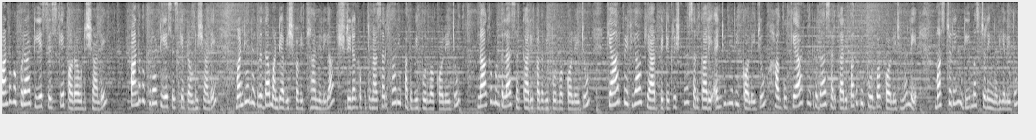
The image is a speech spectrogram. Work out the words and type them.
Pandavapura TSSK ಪ್ರೌಢಶಾಲೆ ಪಾಂಡವಪುರ ಟಿಎಸ್ಎಸ್ಕೆ ಪ್ರೌಢಶಾಲೆ, ಮಂಡ್ಯ ನಗರದ ಮಂಡ್ಯ ವಿಶ್ವವಿದ್ಯಾನಿಲಯ, ಶ್ರೀರಂಗಪಟ್ಟಣ ಸರ್ಕಾರಿ ಪದವಿ ಪೂರ್ವ ಕಾಲೇಜು, ನಾಗಮಂಗಲ ಸರ್ಕಾರಿ ಪದವಿ ಪೂರ್ವ ಕಾಲೇಜು, ಕೆಆರ್ಪೇಟೆಯ ಕೆಆರ್ಪೇಟೆ ಕೃಷ್ಣ ಸರ್ಕಾರಿ ಎಂಜಿನಿಯರಿಂಗ್ ಕಾಲೇಜು ಹಾಗೂ ಕೆಆರ್ ನಗರದ ಸರ್ಕಾರಿ ಪದವಿ ಪೂರ್ವ ಕಾಲೇಜಿನಲ್ಲಿ ಮಸ್ಟರಿಂಗ್, ಡಿಮಸ್ಟರಿಂಗ್ ನಡೆಯಲಿದ್ದು,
